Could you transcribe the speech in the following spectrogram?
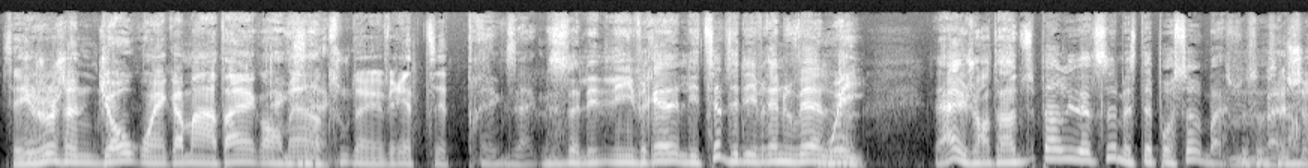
C'est juste une joke ou un commentaire qu'on met en dessous d'un vrai titre. Exact. Mais c'est ça, les, les vrais, les titres, c'est des vraies nouvelles. Oui. là. Hey, j'ai entendu parler de ça, mais c'était pas ça. Ben, ça, Ben, ça,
